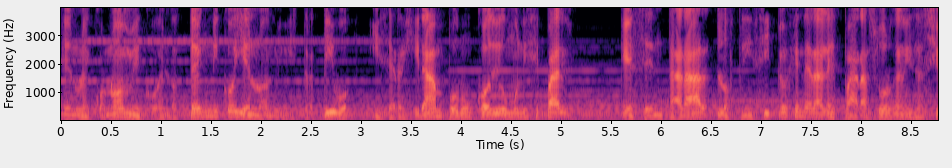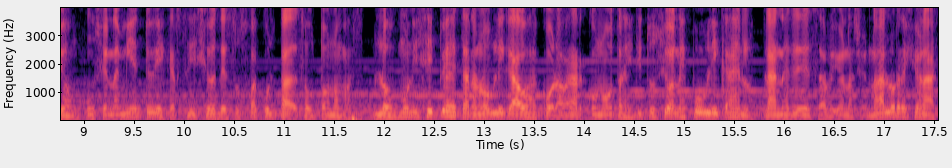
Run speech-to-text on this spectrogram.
en lo económico, en lo técnico y en lo administrativo y se regirán por un código municipal que sentará los principios generales para su organización, funcionamiento y ejercicio de sus facultades autónomas. Los municipios estarán obligados a colaborar con otras instituciones públicas en los planes de desarrollo nacional o regional.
